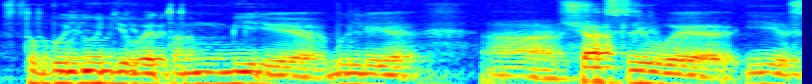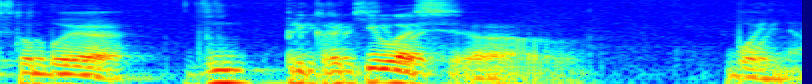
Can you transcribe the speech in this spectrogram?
чтобы люди в этом мире были а, счастливы, и чтобы прекратилась а, бойня.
